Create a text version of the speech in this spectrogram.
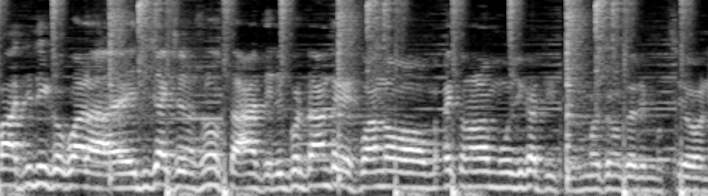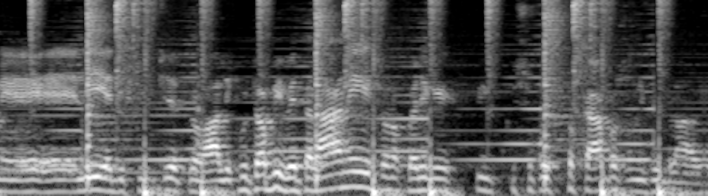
Ma ti dico, guarda, i DJ ce ne sono tanti, l'importante è che quando mettono la musica ti trasmettono delle emozioni e lì è difficile trovarli. Purtroppo i veterani sono quelli che su questo campo sono i più bravi.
